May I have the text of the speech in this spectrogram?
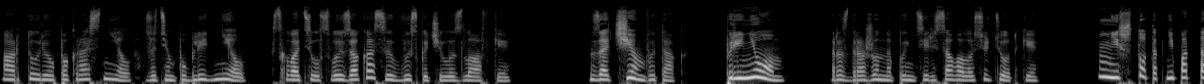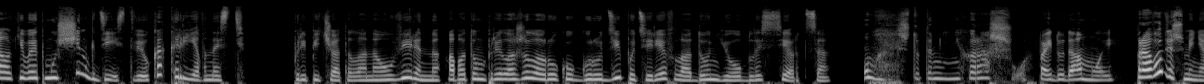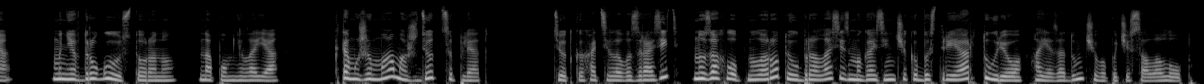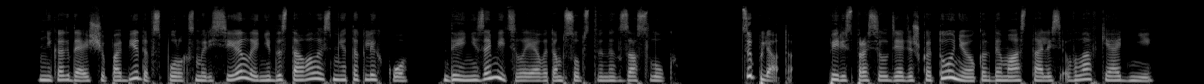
Артурио покраснел, затем побледнел, схватил свой заказ и выскочил из лавки. «Зачем вы так? При нем!» Раздраженно поинтересовалась у тетки. «Ничто так не подталкивает мужчин к действию, как ревность!» Припечатала она уверенно, а потом приложила руку к груди, потерев ладонью область сердца. «Ой, что-то мне нехорошо. Пойду домой. Проводишь меня?» «Мне в другую сторону», — напомнила я. «К тому же мама ждет цыплят». Тетка хотела возразить, но захлопнула рот и убралась из магазинчика быстрее Артурио, а я задумчиво почесала лоб. Никогда еще победа в спорах с Марисиэлой не доставалась мне так легко. Да и не заметила я в этом собственных заслуг. «Цыплята!» — переспросил дядюшка Тонио, когда мы остались в лавке одни.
